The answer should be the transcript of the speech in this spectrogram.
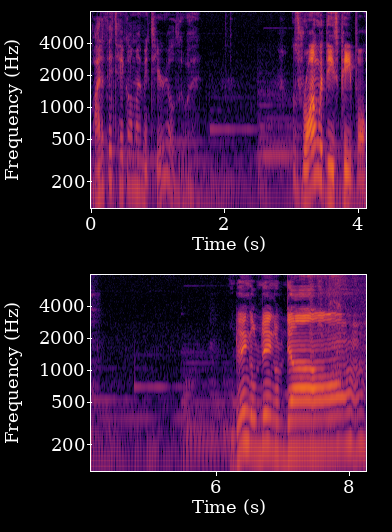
Why did they take all my materials away? What's wrong with these people? Dingle dingle dong.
